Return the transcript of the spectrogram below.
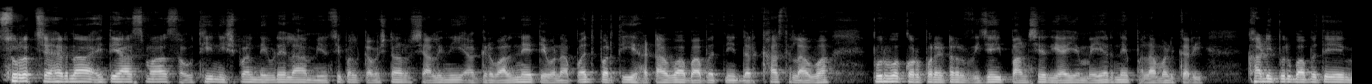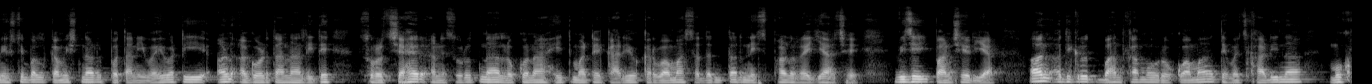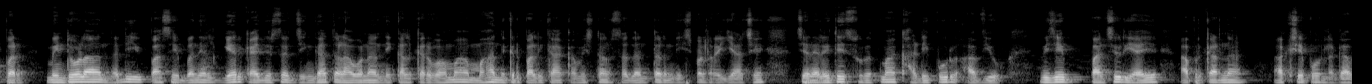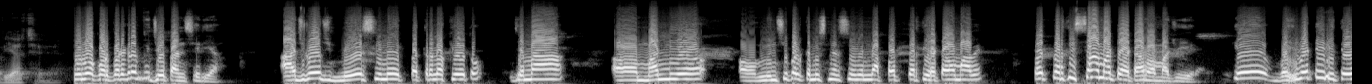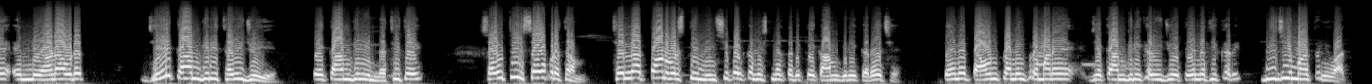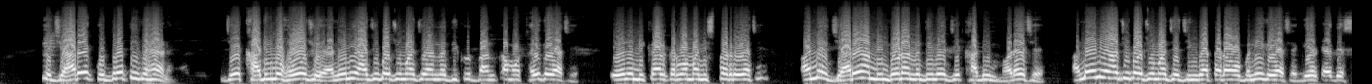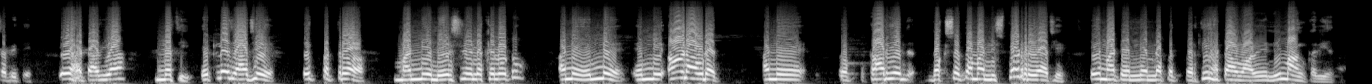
સુરત શહેરના ઇતિહાસમાં સૌથી નિષ્ફળ નીવડેલા મ્યુનિસિપલ કમિશનર શાલિની અગ્રવાલને તેઓના પદ પરથી હટાવવા બાબતની દરખાસ્ત લાવવા પૂર્વ કોર્પોરેટર વિજય પાનસેરિયાએ મેયરને ભલામણ કરી. ખાડીપુર બાબતે મ્યુનિસિપલ કમિશનર પોતાની વહીવટી અણઅગવડતાના લીધે સુરત શહેર અને સુરતના લોકોના હિત માટે કાર્યો કરવામાં સદંતર નિષ્ફળ રહ્યા છે. વિજય પાનશેરિયા, અનઅધિકૃત બાંધકામો રોકવામાં તેમજ ખાડીના મુખ પર મીંઢોળા નદી પાસે બનેલ ગેરકાયદેસર ઝીંગા તળાવોના નિકાલ કરવામાં મહાનગરપાલિકા કમિશનર સદંતર નિષ્ફળ રહ્યા છે, જેના લીધે સુરતમાં ખાડીપુર આવ્યું. વિજય પાનસુરિયાએ આ પ્રકારના આક્ષેપો લગાવ્યા છે. પૂર્વ કોર્પોરેટર વિજય પાનસેરિયા. આજરોજ મેયરશ્રીને એક પત્ર લખ્યો હતો, જેમાં માનનીય મ્યુનિસિપલ કમિશનરશ્રીને પદ પરથી હટાવવામાં આવે. પદ પરથી શા માટે હટાવવામાં જોઈએ? કે વહીવટી રીતે એમની અણાવડત જે કામગીરી થવી જોઈએ, એ કામગીરી નથી થઈ. સૌથી સૌ પ્રથમ, છેલ્લા ત્રણ વર્ષથી મ્યુનિસિપલ કમિશનર તરીકે કામગીરી કરે છે. તેને ટાઉન પ્લાનિંગ પ્રમાણે જે કામગીરી કરવી જોઈએ તે નથી કરી. બીજી મહત્વની વાત કે જ્યારે કુદરતી વહેણ જે ખાડીનો હોવો જોઈએ અને એની આજુબાજુમાં જે અનધિકૃત બાંધકામો થઈ ગયા છે, એને નિકાલ કરવામાં નિષ્ફળ રહ્યા છે. અને જ્યારે આ મીંઢોળા નદીને જે ખાડી મળે છે અને એની આજુબાજુમાં જે ઝીંગા તળાવો બની ગયા છે ગેરકાયદેસર રીતે, એ હટાવ્યા નથી. એટલે જ આજે એક પત્ર માનનીય મેયરશ્રીને લખેલો હતો અને એમને એમની અણઆવડત અને કાર્ય દક્ષતામાં નિષ્ફળ રહ્યા છે, એ માટે એમને એમના પદ પરથી હટાવવામાં આવે એની માંગ કરી હતી.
